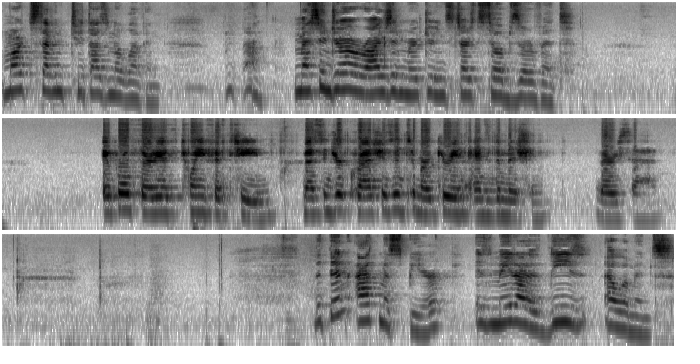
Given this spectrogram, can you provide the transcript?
March 7, 2011. Uh, Messenger arrives at Mercury and starts to observe it. April 30th, 2015. Messenger crashes into Mercury and ends the mission. Very sad. The thin atmosphere is made out of these elements.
